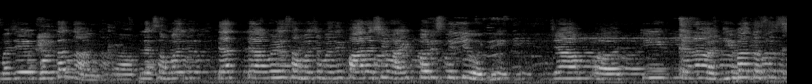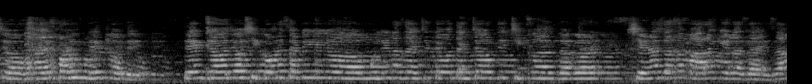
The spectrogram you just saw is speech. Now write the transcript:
म्हणजे बोलतात ना आपल्या समाज त्या त्यावेळी समाजामध्ये फार अशी वाईट परिस्थिती होती ज्या की त्यांना अजिबात असंच बाहेर पडून देत नव्हते. ते जेव्हा जेव्हा शिकवण्यासाठी मुलींना जायचे तेव्हा त्यांच्यावरती चिखल दगड शेणाचा मारा केला जायचा.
